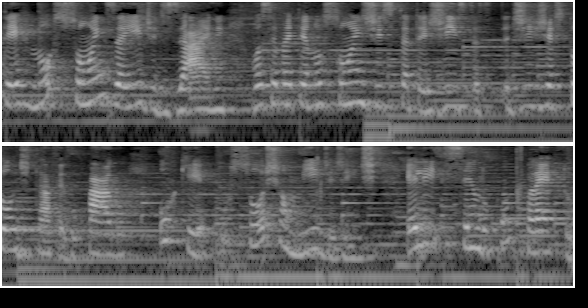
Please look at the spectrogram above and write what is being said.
ter noções aí de design, você vai ter noções de estrategistas, de gestor de tráfego pago, porque o social media, gente, ele sendo completo,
